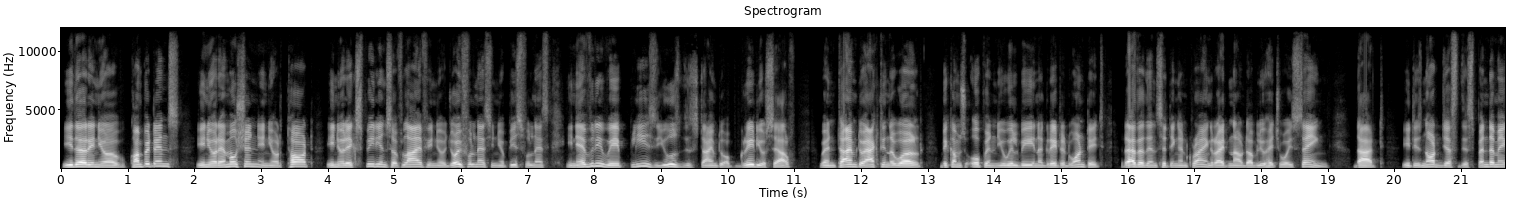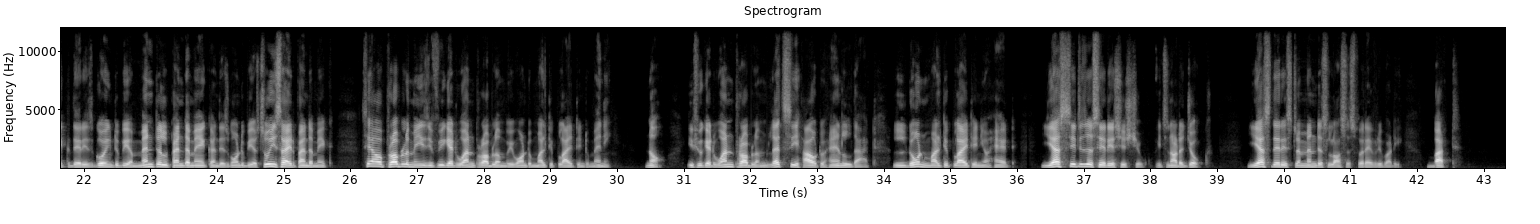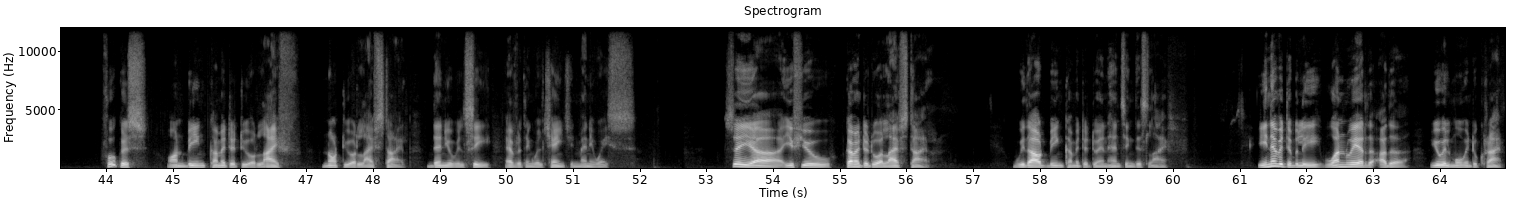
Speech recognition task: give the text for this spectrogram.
Either in your competence, in your emotion, in your thought, in your experience of life, in your joyfulness, in your peacefulness, in every way, please use this time to upgrade yourself. When time to act in the world becomes open, you will be in a great advantage rather than sitting and crying. Right now, WHO is saying that it is not just this pandemic, there is going to be a mental pandemic and there's going to be a suicide pandemic. See, our problem is if we get one problem, we want to multiply it into many. No, if you get one problem, let's see how to handle that. Don't multiply it in your head. Yes, it is a serious issue, it's not a joke. Yes, there is tremendous losses for everybody, but focus on being committed to your life, not your lifestyle, then you will see everything will change in many ways. See, uh, if you committed to a lifestyle without being committed to enhancing this life, inevitably, one way or the other, you will move into crime.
